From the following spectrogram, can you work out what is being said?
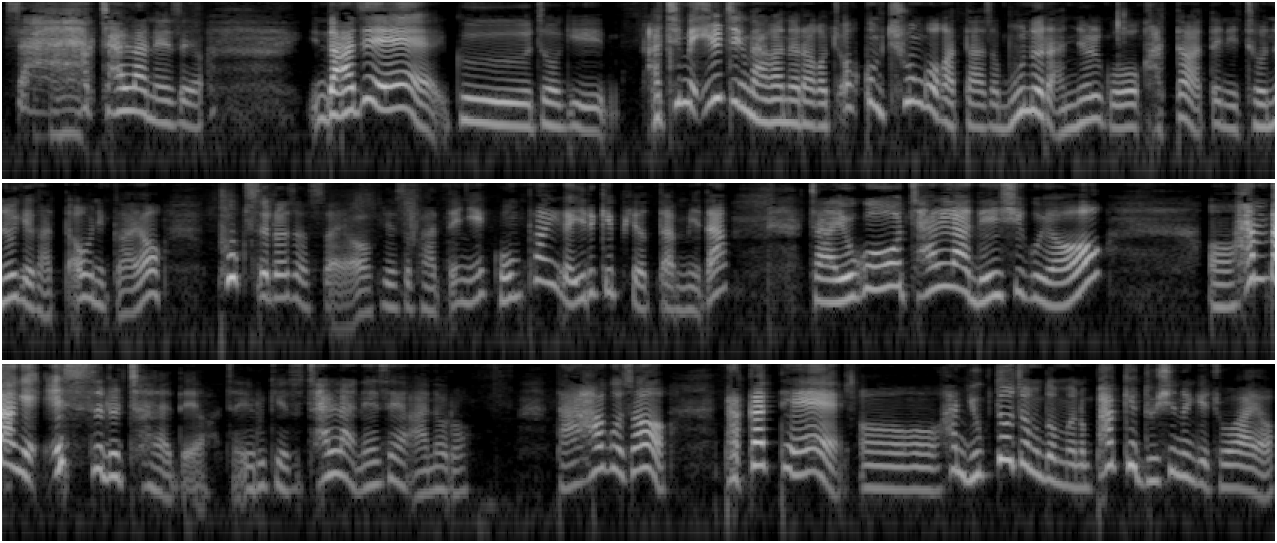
싹 잘라내세요. 낮에 그 저기 아침에 일찍 나가느라고 조금 추운 것 같아서 문을 안 열고 갔다 왔더니 저녁에 갔다 오니까요 푹 쓰러졌어요 그래서 봤더니 곰팡이가 이렇게 피었답니다 자 요거 잘라내시고요 어, 한 방에 S를 쳐야 돼요 자 이렇게 해서 잘라내세요 안으로 다 하고서 바깥에 어, 한 6도 정도면 밖에 두시는 게 좋아요.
